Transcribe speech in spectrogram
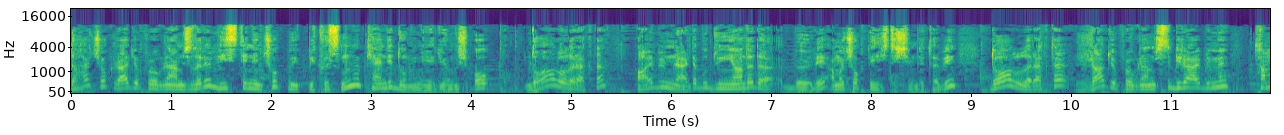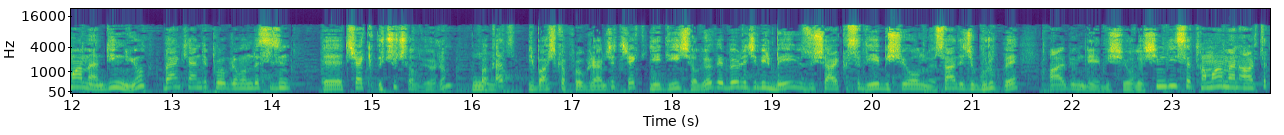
daha çok radyo programcıları listenin çok büyük bir kısmını kendi domine ediyormuş. O doğal olarak da albümlerde bu dünyada da böyle ama çok değişti şimdi tabii. Doğal olarak da radyo programcısı bir albümü tamamen dinliyor. Ben kendi programımda sizin e, track 3'ü çalıyorum. Fakat bir başka programcı track 7'yi çalıyor ve böylece bir B yüzü şarkısı diye bir şey olmuyor. Sadece grup ve albüm diye bir şey oluyor. Şimdi ise tamamen artık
